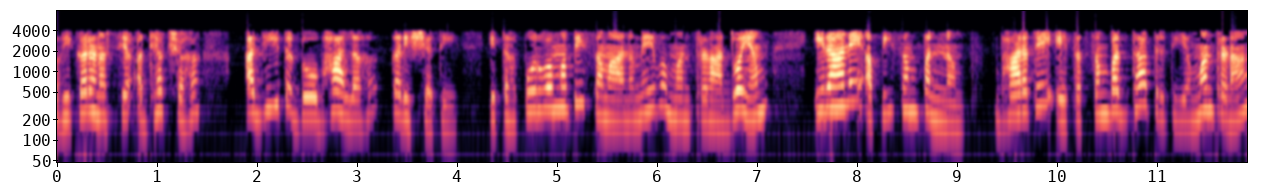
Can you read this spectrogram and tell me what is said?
अभिकरणस्य अध्यक्ष अजीत डोभाल करिष्यति। इत पूर्वमपि समानमेव मन्त्रणाद्वयं ईराने अपि सम्पन्नं भारते एतत्सम्बद्धा तृतीय मन्त्रणा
